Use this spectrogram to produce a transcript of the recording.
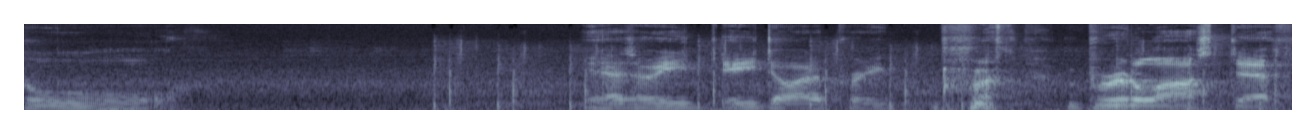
Brutal. Yeah, so he, he died a pretty brutal ass death.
